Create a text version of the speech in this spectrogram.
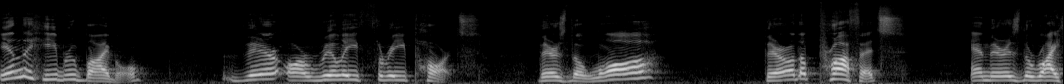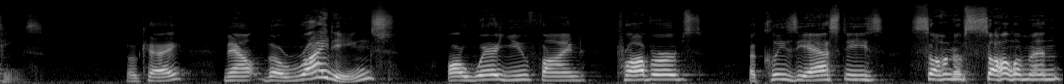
in the Hebrew Bible, there are really three parts there's the law, there are the prophets, and there is the writings. Okay? Now, the writings are where you find Proverbs, Ecclesiastes, Song of Solomon,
